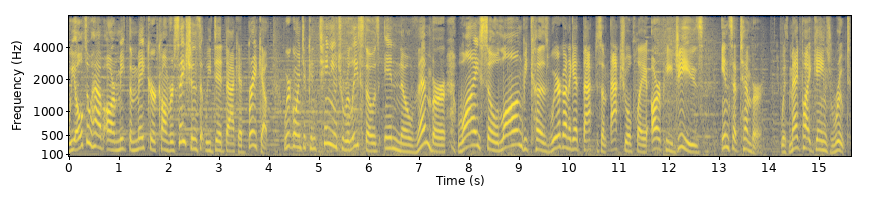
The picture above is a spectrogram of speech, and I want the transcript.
We also have our Meet the Maker conversations that we did back at Breakout. We're going to continue to release those in November. Why so long? Because we're going to get back to some actual play RPGs in September with Magpie Games Root,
